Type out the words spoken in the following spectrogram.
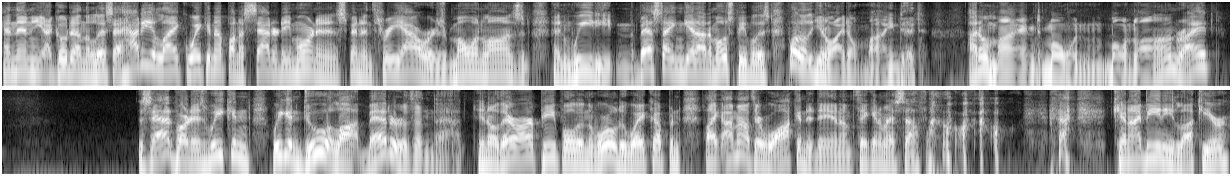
And then I go down the list. How do you like waking up on a Saturday morning and spending three hours mowing lawns and, and weed eating? The best I can get out of most people is, well, you know, I don't mind it. I don't mind mowing mowing lawn, right? The sad part is we can we can do a lot better than that. You know, there are people in the world who wake up and like I'm out there walking today and I'm thinking to myself, can I be any luckier?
